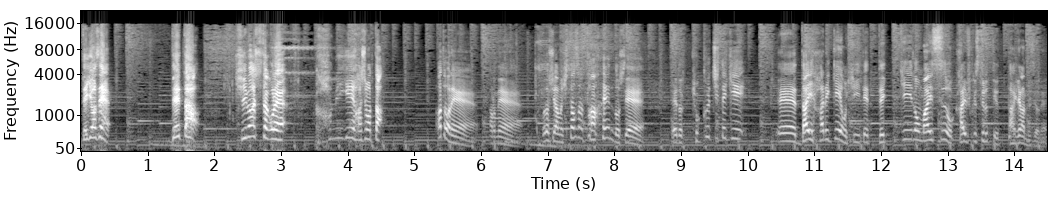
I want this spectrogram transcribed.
できません。出た。来ましたこれ。神ゲー始まった。あとはねあのね私あのひたすらターンエンドしてえっ、ー、と局地的、えー、大ハリケーンを引いてデッキの枚数を回復するっていうだけなんですよね。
